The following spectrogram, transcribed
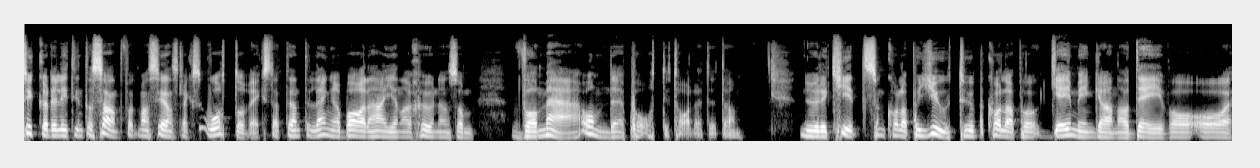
tycker det är lite intressant för att man ser en slags återväxt. Att det inte längre bara den här generationen som var med om det på 80-talet utan nu är det kids som kollar på Youtube, kollar på gaminggrannar Dave och, och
